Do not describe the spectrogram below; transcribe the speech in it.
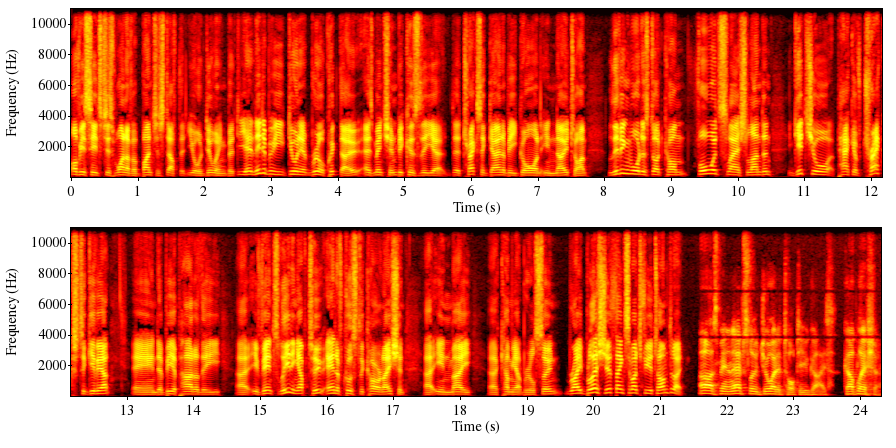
obviously, it's just one of a bunch of stuff that you're doing. But yeah, need to be doing it real quick, though, as mentioned, because the, uh, the tracts are going to be gone in no time. Livingwaters.com forward slash London. Get your pack of tracts to give out and uh, be a part of the uh, events leading up to, and of course, the coronation uh, in May uh, coming up real soon. Ray, bless you. Thanks so much for your time today. Oh, it's been an absolute joy to talk to you guys. God bless you.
